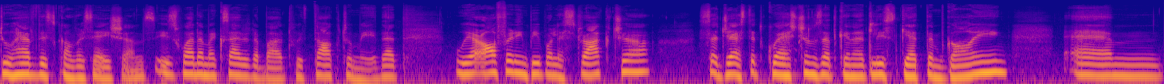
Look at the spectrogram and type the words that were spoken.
to have these conversations is what I'm excited about with Talk to Me. That we are offering people a structure suggested questions that can at least get them going. Um,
